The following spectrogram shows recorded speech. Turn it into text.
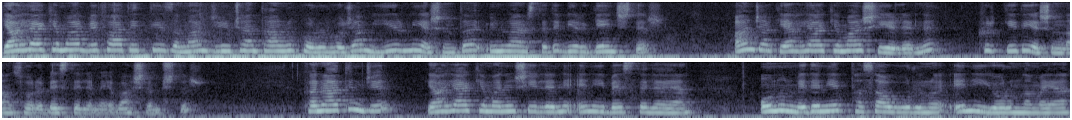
Yahya Kemal vefat ettiği zaman Cinçen Tanrı Korur hocam 20 yaşında üniversitede bir gençtir. Ancak Yahya Kemal şiirlerini 47 yaşından sonra bestelemeye başlamıştır. Kanaatimce Yahya Kemal'in şiirlerini en iyi besteleyen, onun medeniyet tasavvurunu en iyi yorumlamaya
